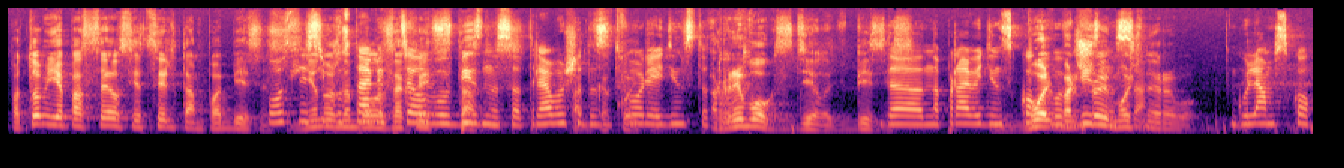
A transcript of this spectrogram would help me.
Потом я поставил себе цель там по бизнесу. После Мне си нужно было поставих цел закрыть в бизнеса, трябваше да затворя един статут, Рывок сделать в бизнесе. да направя един скок Боль, в большой бизнеса. мощный рывок. Голям скок.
